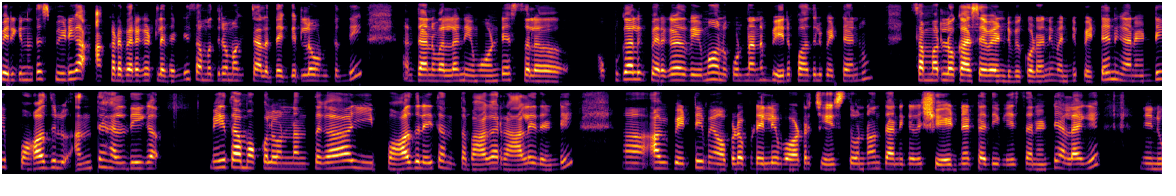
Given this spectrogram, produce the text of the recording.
పెరిగినంత స్పీడ్‌గా అక్కడ పెరగట్లేదండి. సముద్రం మాకు చాలా దగ్గరలో ఉంటుంది. దానివల్ల నేమో అండి అస్సలు ఉప్పు గాలికి పెరగవేమో అనుకుంటున్నాను. బీరపాదులు పెట్టాను. సమ్మర్‌లో కాసేవండి ఇవి ఇవన్నీ పెట్టాను గానండి, పాదులు అంత హెల్దీగా మిగతా మొక్కలు ఉన్నంతగా ఈ పాదులు అయితే అంత బాగా రాలేదండి. అవి పెట్టి మేము అప్పుడప్పుడు వెళ్ళి వాటర్ చేస్తున్నాం దానికి షేడ్ నెట్ అది వేసానండి అలాగే నేను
